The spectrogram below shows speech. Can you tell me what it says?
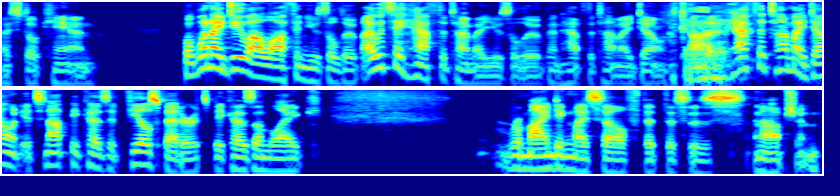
I still can. But when I do, I'll often use a loop. I would say half the time I use a loop and half the time I don't. It. Half the time I don't. It's not because it feels better. It's because I'm like reminding myself that this is an option.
